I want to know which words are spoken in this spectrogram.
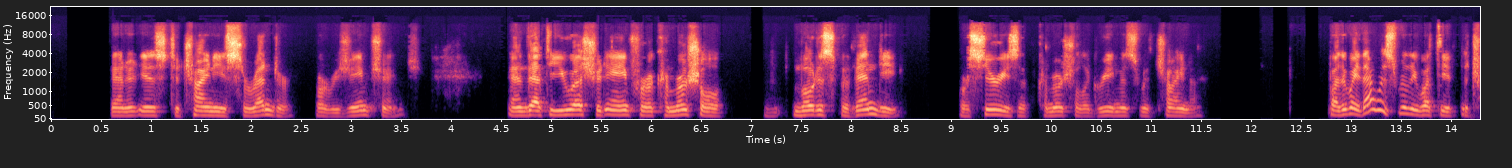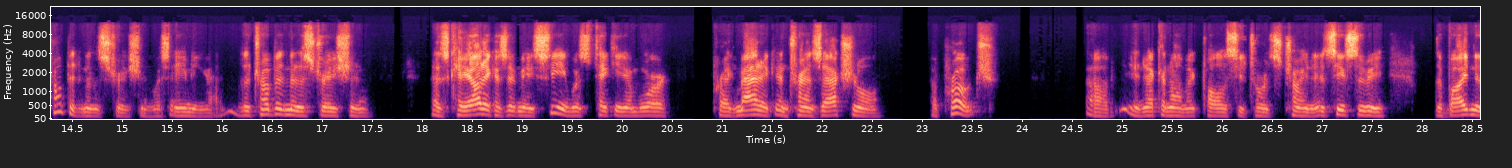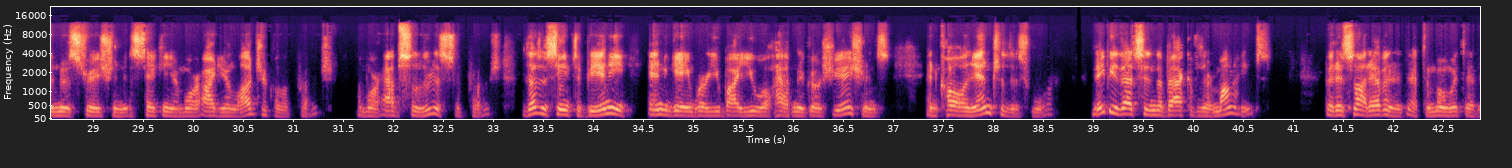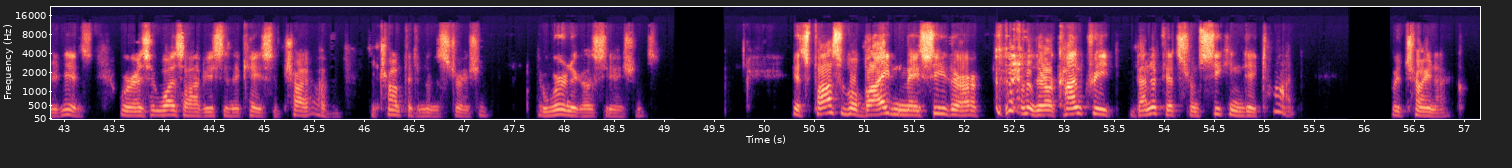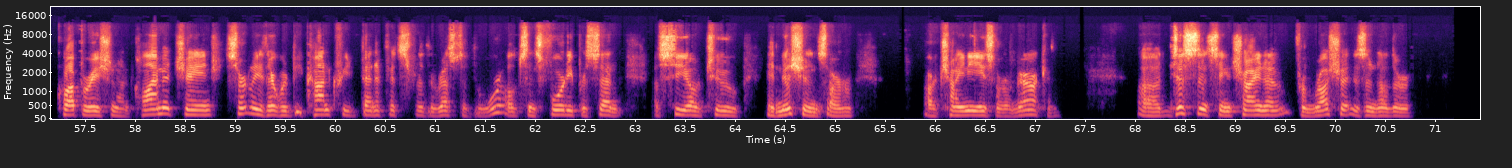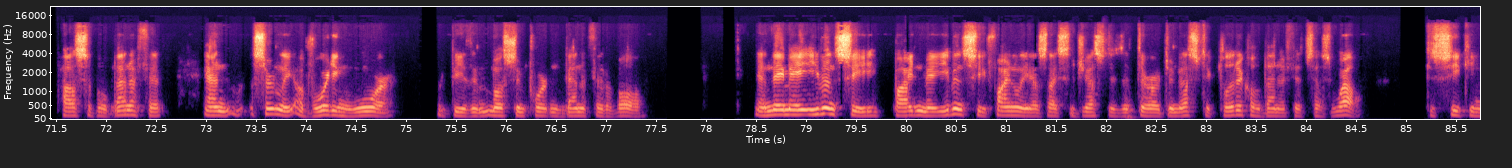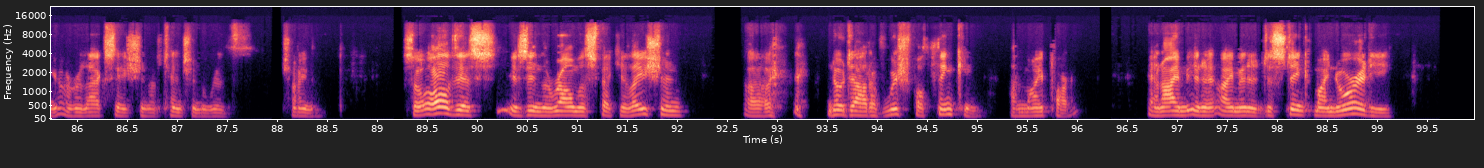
than it is to Chinese surrender or regime change. And that the US should aim for a commercial modus vivendi or series of commercial agreements with China. By the way, that was really what the, the Trump administration was aiming at. The Trump administration, as chaotic as it may seem, was taking a more pragmatic and transactional approach uh, in economic policy towards China. It seems to me the Biden administration is taking a more ideological approach, a more absolutist approach. There doesn't seem to be any end game where you by you will have negotiations and call an end to this war. Maybe that's in the back of their minds, but it's not evident at the moment that it is. Whereas it was obvious in the case of, of the Trump administration, there were negotiations. It's possible Biden may see there are, there are concrete benefits from seeking detente with China. Cooperation on climate change. Certainly, there would be concrete benefits for the rest of the world since 40% of CO2 emissions are, are Chinese or American. Uh, distancing China from Russia is another possible benefit. And certainly, avoiding war would be the most important benefit of all. And they may even see, Biden may even see finally, as I suggested, that there are domestic political benefits as well to seeking a relaxation of tension with China. So all of this is in the realm of speculation, uh, no doubt of wishful thinking on my part. And I'm in a, I'm in a distinct minority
